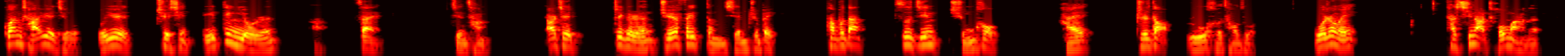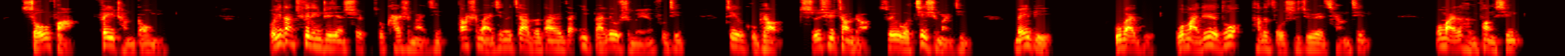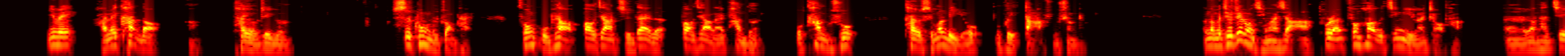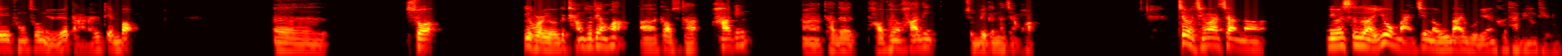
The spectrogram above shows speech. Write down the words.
观察越久，我越确信一定有人啊在建仓，而且。这个人绝非等闲之辈，他不但资金雄厚，还知道如何操作。我认为他吸纳筹码的手法非常高明。我一旦确定这件事，就开始买进。当时买进的价格大约在一百六十美元附近，这个股票持续上涨，所以我继续买进，每笔五百股。我买的越多，它的走势就越强劲。我买的很放心，因为还没看到啊，它有这个。失控的状态，从股票报价指代的报价来判断，我看不出它有什么理由不会大幅上涨。那么就这种情况下啊，突然封号的经理来找他，呃，让他接一通从纽约打来的电报，呃，说一会儿有个长途电话啊，告诉他哈丁啊，他的好朋友哈丁准备跟他讲话。这种情况下呢，利文斯顿又买进了五百股联合太平洋铁路。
